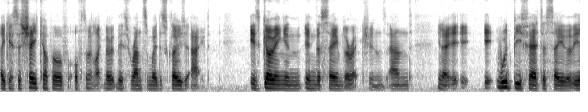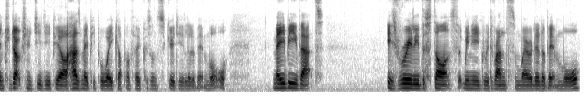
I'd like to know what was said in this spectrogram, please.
I guess a shake up of, of something like this Ransomware Disclosure Act is going in, in the same directions. And, you know, it, it would be fair to say that the introduction of GDPR has made people wake up and focus on security a little bit more. Maybe that is really the stance that we need with ransomware a little bit more.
